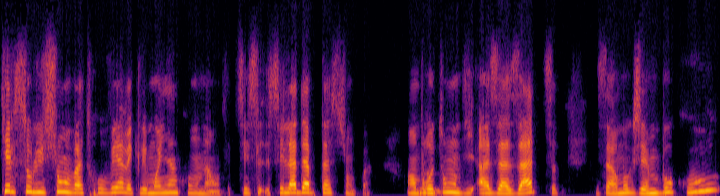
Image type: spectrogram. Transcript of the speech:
quelle solution on va trouver avec les moyens qu'on a, en fait. C'est l'adaptation, En mmh. breton, on dit azazat, c'est un mot que j'aime beaucoup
